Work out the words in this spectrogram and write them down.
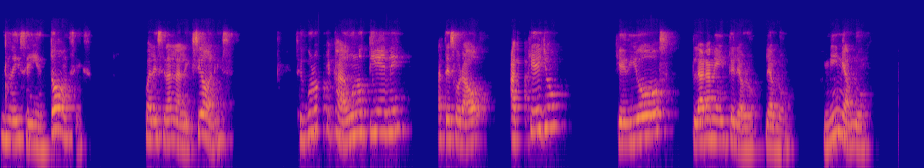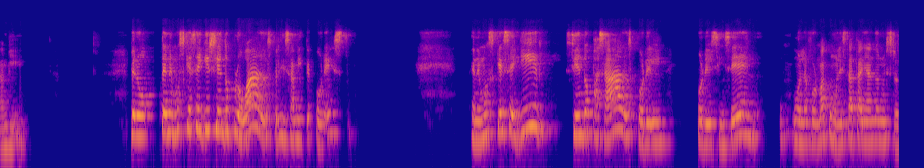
Y uno dice, ¿y entonces? ¿Cuáles eran las lecciones? Seguro que cada uno tiene atesorado aquello que Dios claramente le habló. Le habló. A mí me habló también pero tenemos que seguir siendo probados precisamente por esto. Tenemos que seguir siendo pasados por el, por el cincel o la forma como le está tallando nuestro,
